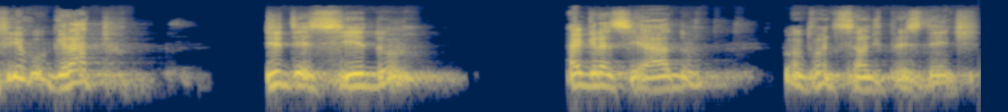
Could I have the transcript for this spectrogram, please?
fico grato de ter sido agraciado com a condição de presidente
